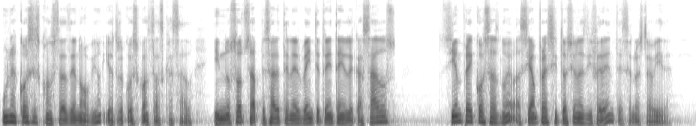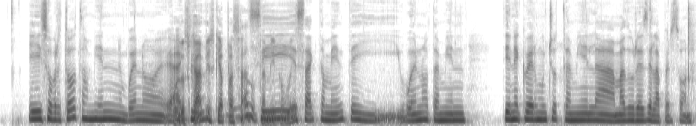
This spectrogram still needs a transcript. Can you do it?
una cosa es cuando estás de novio y otra cosa es cuando estás casado. Y nosotros, a pesar de tener 20, 30 años de casados, siempre hay cosas nuevas, siempre hay situaciones diferentes en nuestra vida. Y sobre todo también, bueno... Por los cambios que ha pasado sí, también, dices. exactamente. Y bueno, también tiene que ver mucho también la madurez de la persona.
